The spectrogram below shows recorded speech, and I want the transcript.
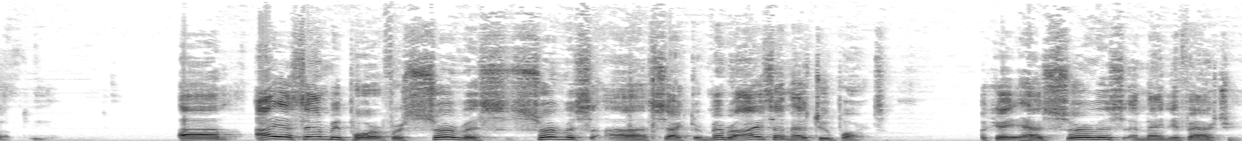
up to you. Um, ISM report for service service uh, sector. Remember, ISM has two parts. Okay, it has service and manufacturing.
